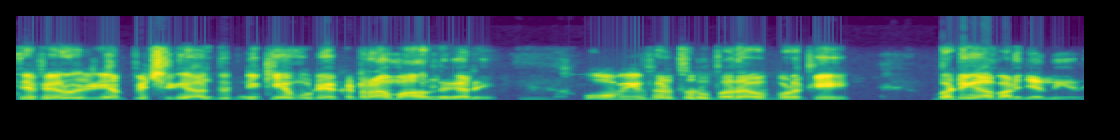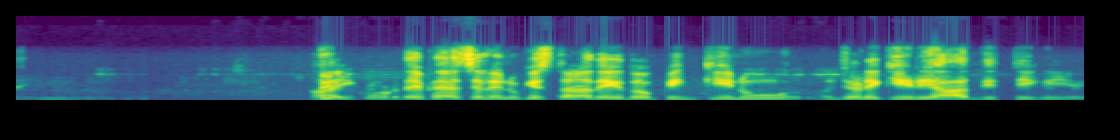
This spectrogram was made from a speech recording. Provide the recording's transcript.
ਤੇ ਫਿਰ ਉਹ ਜਿਹੜੀਆਂ ਪਿਛਲੀਆਂ ਨਿੱਕੀਆਂ ਮੋਟੀਆਂ ਘਟਨਾਵਾਂ ਹੁੰਦੀਆਂ ਨੇ ਉਹ ਵੀ ਫਿਰ ਤੁਹਾਨੂੰ ਪਤਾ ਉੱਪੜ ਕੇ ਵੱਡੀਆਂ ਬਣ ਜਾਂਦੀਆਂ ਨੇ। ਹਾਈ ਕੋਰਟ ਦੇ ਫੈਸਲੇ ਨੂੰ ਕਿਸ ਤਰ੍ਹਾਂ ਦੇਖਦੇ ਹੋ? ਪਿੰਕੀ ਨੂੰ ਜਿਹੜੇ ਕਿ ਰਿਹਾਤ ਦਿੱਤੀ ਗਈ ਹੈ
